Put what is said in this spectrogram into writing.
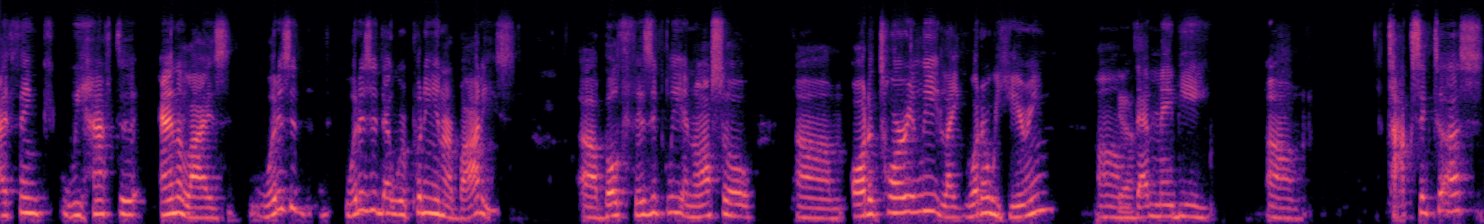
I think we have to analyze what is it what is it that we're putting in our bodies, uh, both physically and also um, auditorily. Like, what are we hearing um, yeah. that may be um, toxic to us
